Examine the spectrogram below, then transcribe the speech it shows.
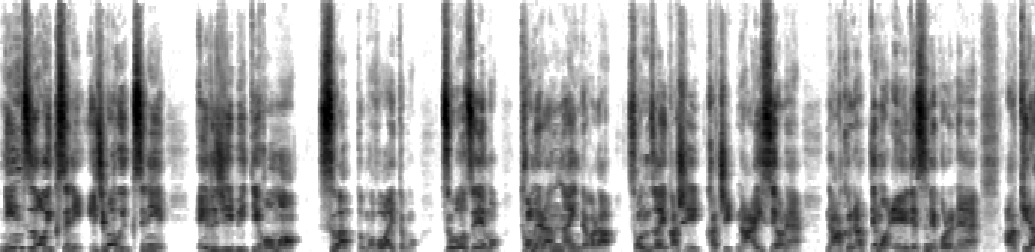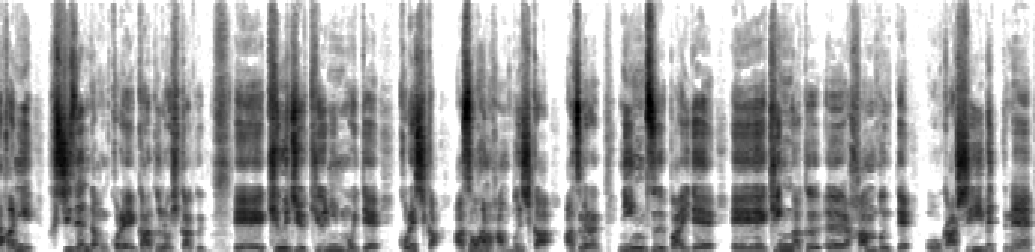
人数多いくせに、一番多いくせに、LGBT 法も、スワップもホワイトも、増税も、止めらんないんだから、存在価値、価値、ないっすよね。なくなってもええですね、これね。明らかに不自然だもん、これ、額の比較。えー、99人もいて、これしか、麻生派の半分しか集められない。人数倍で、えー、金額、えー、半分って、おかしいべってね。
